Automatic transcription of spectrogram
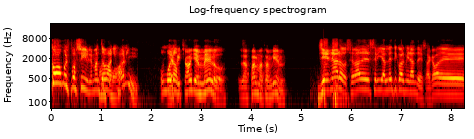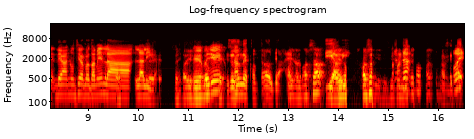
¿Cómo es posible, Mantovani? Mantovani. un Y bueno. ha fichado Melo, Las Palmas también. Gennaro se va del Sevilla Atlético al Mirandés. Acaba de, de anunciarlo también la, la liga. Se está diciendo Eh, oye, que Eso es un descontrol ya, ¿eh? Barça y el Barça 17 Ahora- millones más complementos. Oye,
